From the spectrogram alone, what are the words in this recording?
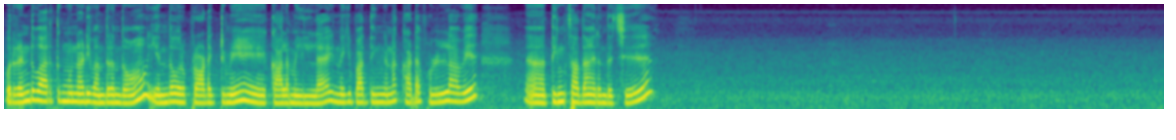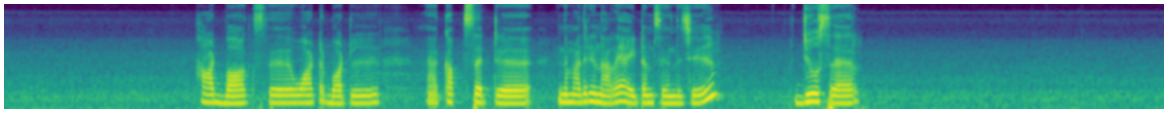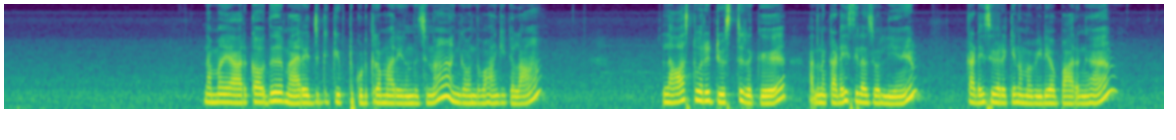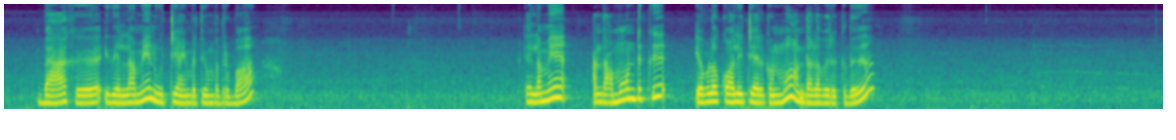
ஒரு ரெண்டு வாரத்துக்கு முன்னாடி வந்திருந்தோம். எந்த ஒரு ப்ராடக்ட்டுமே காலமே இல்லை. இன்றைக்கி பார்த்திங்கன்னா கடை ஃபுல்லாகவே திங்ஸாக தான் இருந்துச்சு. Hot box water bottle cup set இந்த மாதிரி நிறைய ஐட்டம்ஸ் இருந்துச்சு. ஜூஸர் நம்ம யாருக்காவது மேரேஜுக்கு கிஃப்ட் கொடுக்குற மாதிரி இருந்துச்சுன்னா இங்கே வந்து வாங்கிக்கலாம். லாஸ்ட் ஒரு ட்விஸ்ட் இருக்குது அதை நான் கடைசியில் சொல்லி கடைசி வரைக்கும் நம்ம வீடியோ பாருங்கள் பேகு இது எல்லாமே நூற்றி ஐம்பத்தி ஒம்பது ரூபா எல்லாமே அந்த அமௌண்ட்டுக்கு எவ்வளோ குவாலிட்டியாக இருக்கணுமோ அந்த அளவு இருக்குது.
